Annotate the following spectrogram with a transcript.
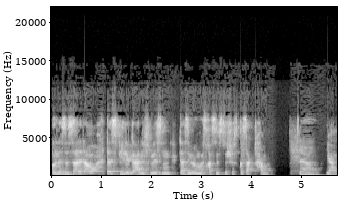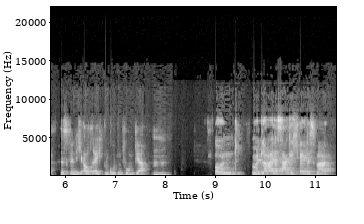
Und es Mhm. ist halt auch, dass viele gar nicht wissen, dass sie irgendwas Rassistisches gesagt haben. Ja. Ja, das finde ich auch echt einen guten Punkt, ja. Mhm. Und mittlerweile sage ich, ey, das war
